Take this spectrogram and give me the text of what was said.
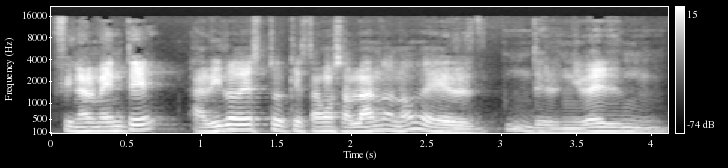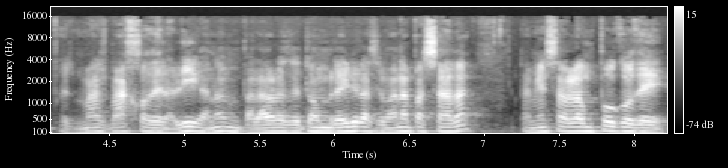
Finalmente, al hilo de esto que estamos hablando, ¿no? del, del nivel pues, más bajo de la liga, ¿no? en palabras de Tom Brady la semana pasada, también se habla un poco de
